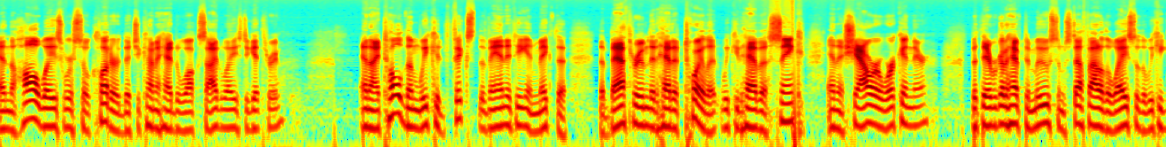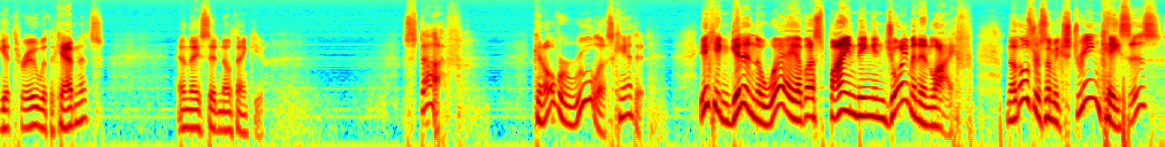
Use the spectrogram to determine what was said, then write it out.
and the hallways were so cluttered that you kind of had to walk sideways to get through. And I told them we could fix the vanity and make the, the bathroom that had a toilet, we could have a sink and a shower work in there but they were going to have to move some stuff out of the way so that we could get through with the cabinets. And they said, no, thank you. Stuff can overrule us, can't it? It can get in the way of us finding enjoyment in life. Now, those are some extreme cases,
